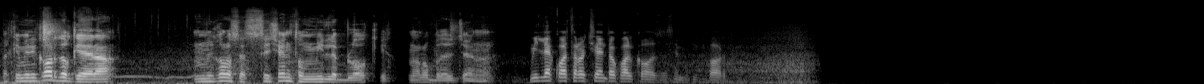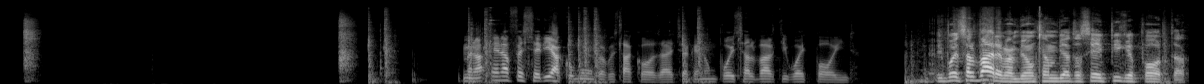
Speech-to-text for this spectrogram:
Perché mi ricordo che era... Non mi ricordo se 600 o 1000 blocchi, una roba del genere. 1400 qualcosa, se mi ricordo. No, È una fesseria comunque questa cosa, eh, cioè che non puoi salvarti white point. Li puoi salvare, ma abbiamo cambiato sia IP che porta.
